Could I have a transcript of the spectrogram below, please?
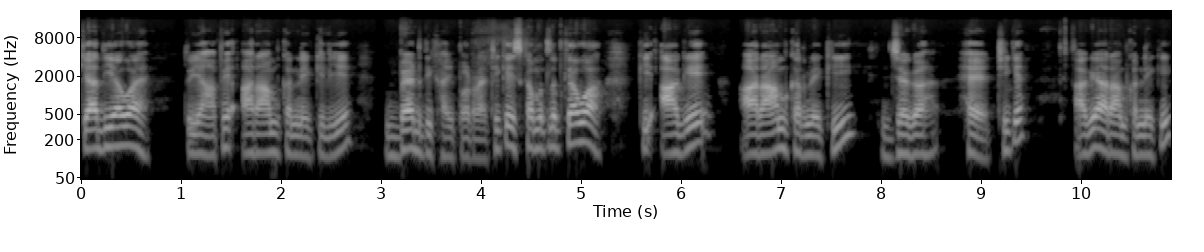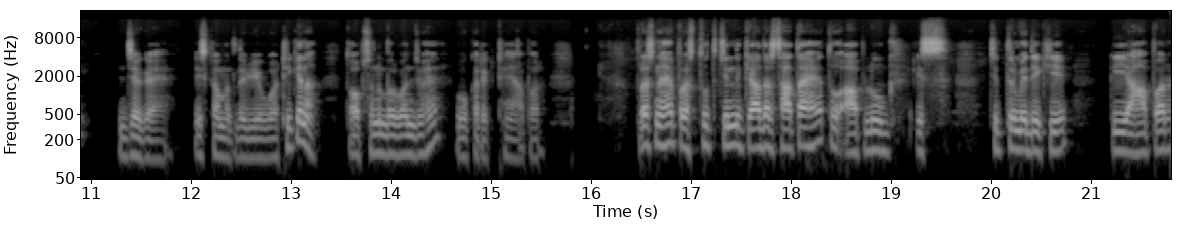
क्या दिया हुआ है? तो यहाँ पे आराम करने के लिए बेड दिखाई पड़ रहा है। ठीक है इसका मतलब क्या हुआ कि आगे आराम करने की जगह है। ठीक है आगे आराम करने की जगह है। इसका मतलब ये हुआ। ठीक है ना तो ऑप्शन नंबर वन जो है वो करेक्ट है यहाँ पर। प्रश्न है प्रस्तुत चिन्ह क्या दर्शाता है? तो आप लोग इस चित्र में देखिए कि यहाँ पर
